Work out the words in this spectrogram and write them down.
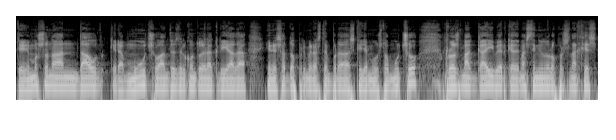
tenemos a Dowd, que era mucho antes del conto de la criada en esas dos primeras temporadas que ya me gustó mucho. Rose McGyver, que además tenía uno de los personajes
